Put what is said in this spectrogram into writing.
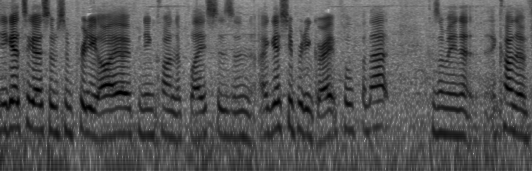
You get to go to some pretty eye-opening kind of places, and I guess you're pretty grateful for that. Because I mean, it, it kind of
